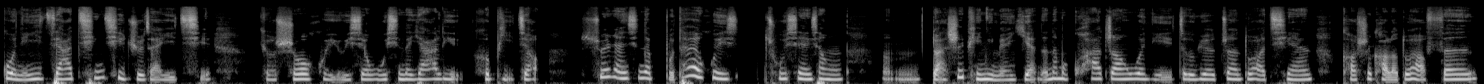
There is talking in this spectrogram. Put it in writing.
过年一家亲戚聚在一起，有时候会有一些无形的压力和比较。虽然现在不太会出现像嗯短视频里面演的那么夸张，问你这个月赚多少钱，考试考了多少分，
